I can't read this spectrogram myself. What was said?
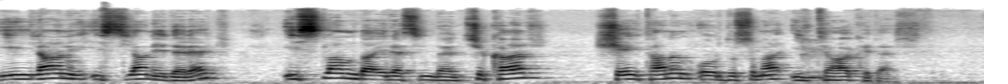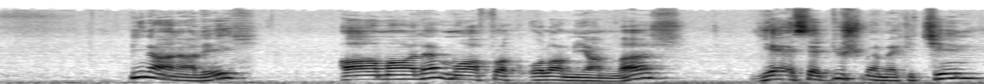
ilanı isyan ederek İslam dairesinden çıkar, şeytanın ordusuna iltihak eder. Binaenaleyh amale muvaffak olamayanlar yese düşmemek için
